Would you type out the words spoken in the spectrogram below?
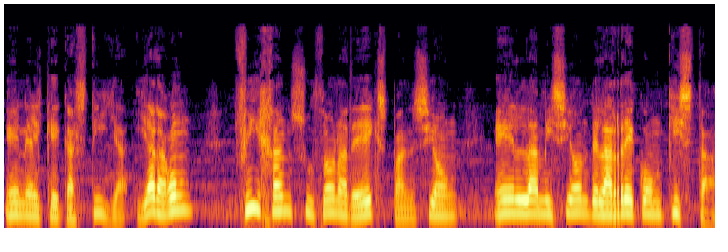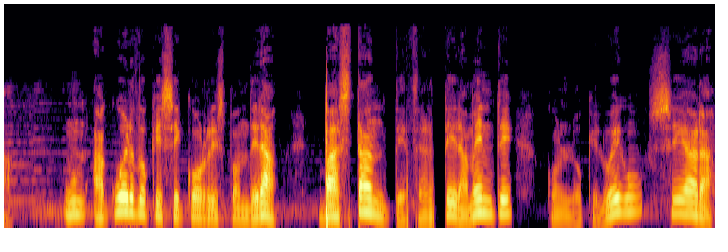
en el que Castilla y Aragón fijan su zona de expansión en la misión de la Reconquista, un acuerdo que se corresponderá bastante certeramente con lo que luego se hará.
